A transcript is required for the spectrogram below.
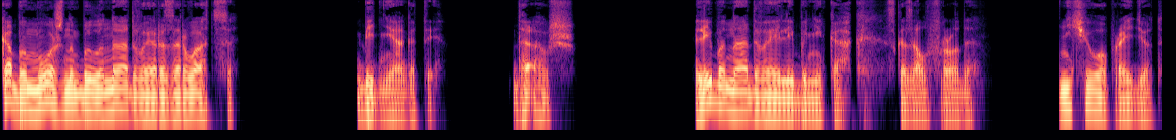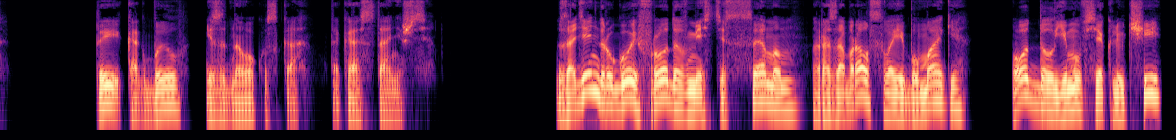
Кабы можно было надвое разорваться». «Бедняга ты». «Да уж». «Либо надвое, либо никак», — сказал Фродо. «Ничего, пройдет. Ты, как был, из одного куска, так и останешься». За день-другой Фродо вместе с Сэмом разобрал свои бумаги, отдал ему все ключи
